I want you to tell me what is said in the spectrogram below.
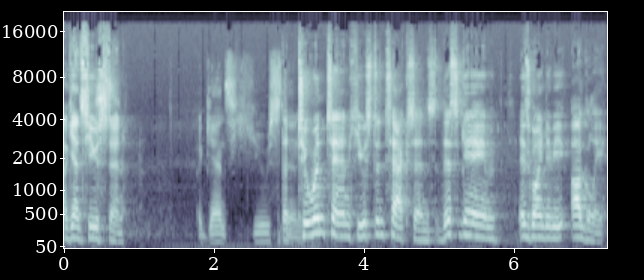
against Houston. Against Houston. The 2 and 10 Houston Texans. This game is going to be ugly.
